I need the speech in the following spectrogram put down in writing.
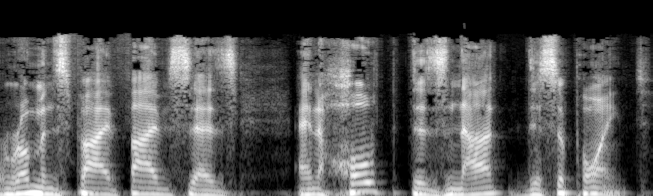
Romans 5 5 says, and hope does not disappoint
